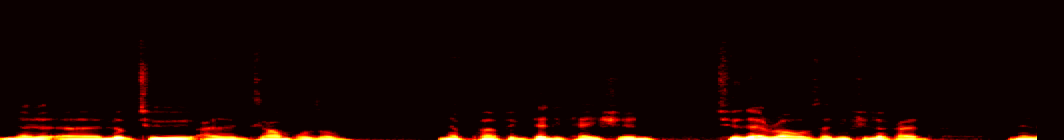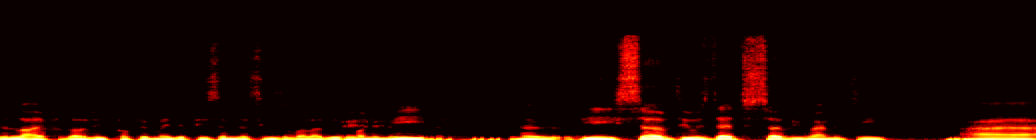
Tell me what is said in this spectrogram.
you know, uh, look to as examples of, you know, perfect dedication to their roles. And if you look at, you know, the life of the Holy Prophet, may the peace and blessings of Allah be upon him, he, you know, he served, he was there to serve humanity, uh,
